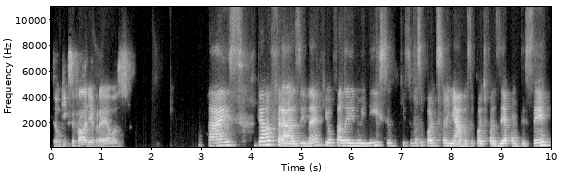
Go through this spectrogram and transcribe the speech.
Então, o que, que você falaria para elas? Mas aquela frase, né, que eu falei no início, que se você pode sonhar, você pode fazer acontecer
